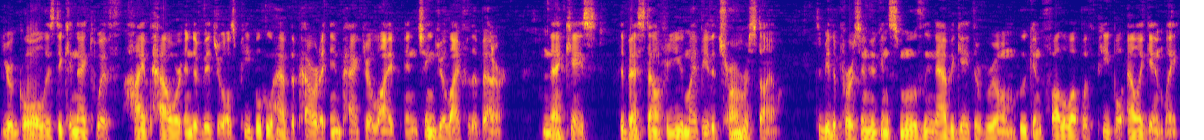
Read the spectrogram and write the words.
your goal is to connect with high power individuals, people who have the power to impact your life and change your life for the better. In that case, the best style for you might be the charmer style to be the person who can smoothly navigate the room, who can follow up with people elegantly,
